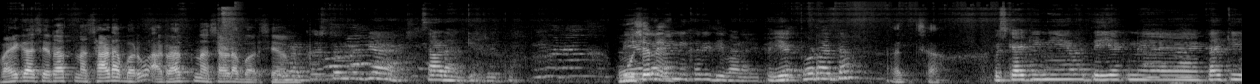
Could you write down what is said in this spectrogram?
વાયગા છે રાતના સાડા બાર આ રાતના સાડા બાર છે આમ. કસ્ટમર ગયા સાડા અગિયાર હતો હું છે ને? ની ખરીદી વાળા હતા એક થોડા હતા. અચ્છા. પછી કાકીની એવા તે એકને કાકી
